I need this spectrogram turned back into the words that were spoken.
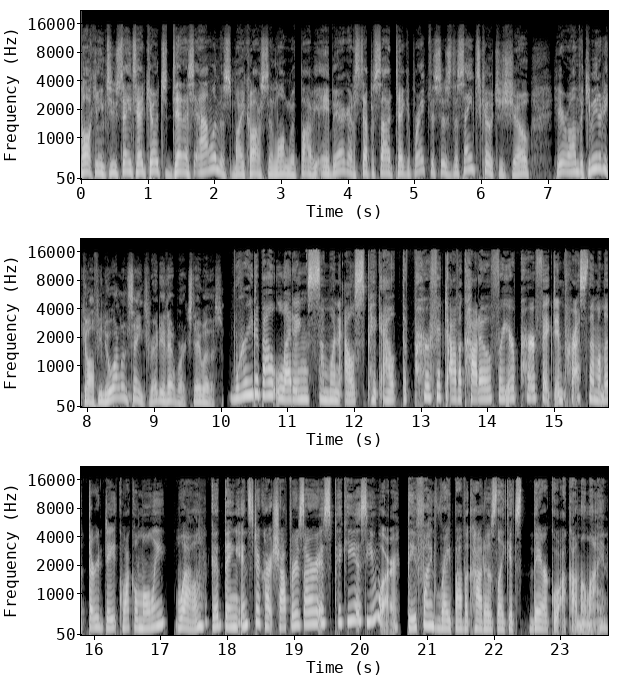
talking to Saints head coach Dennis Allen. This is Mike Austin along with Bobby Hebert. Got to step aside, take a break. This is the Saints Coaches Show here on the Community Coffee New Orleans Saints Radio Network. Stay with us. Worried about letting someone else pick out the perfect avocado for your perfect impress them on the third date guacamole? Well, good thing Instacart shoppers are as picky as you are. They find ripe avocados like it's their guac on the line.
